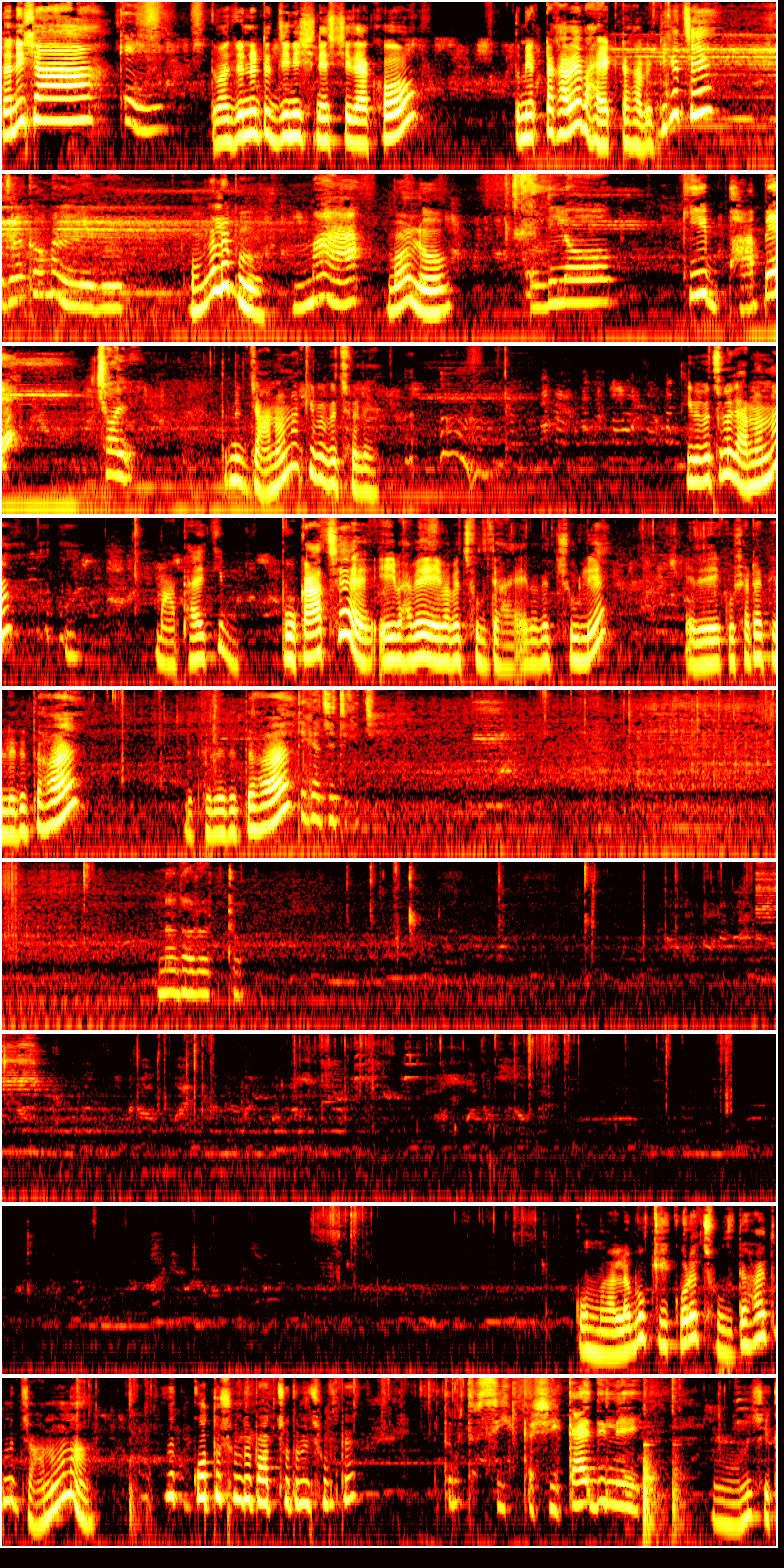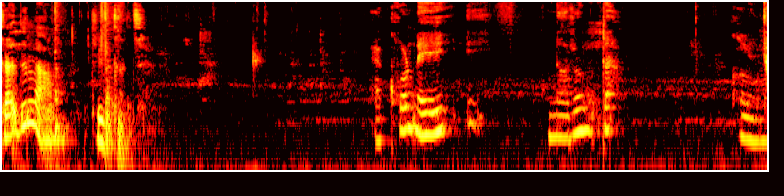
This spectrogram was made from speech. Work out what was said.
তানিশা তোমার জন্য একটা জিনিস নেসছি দেখো। তুমি একটা খাবে ভাই একটা খাবে ঠিক আছে? কমলা লেবু। মা বলো। এগুলো কীভাবে চলে তুমি জানো না কীভাবে চলে কীভাবে চলে জানো না? মাথায় কি পোকা আছে? এইভাবে এইভাবে ছুলতে হয় এইভাবে ছুলে এর এই কোষাটা ফেলে দিতে হয়। ফেলে দিতে হয়। ঠিক আছে ঠিক আছে। না, ধরো একটু। কোমরা লেবু কি করে ছুলতে হয় তুমি জানো না? কত সুন্দর পাচ্ছ তুমি ছুলতে। তুমি তো শিখাই দিলে। হ্যাঁ, আমি শিখাই দিলাম। ঠিক আছে। এখন এই এই নরমটা করব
